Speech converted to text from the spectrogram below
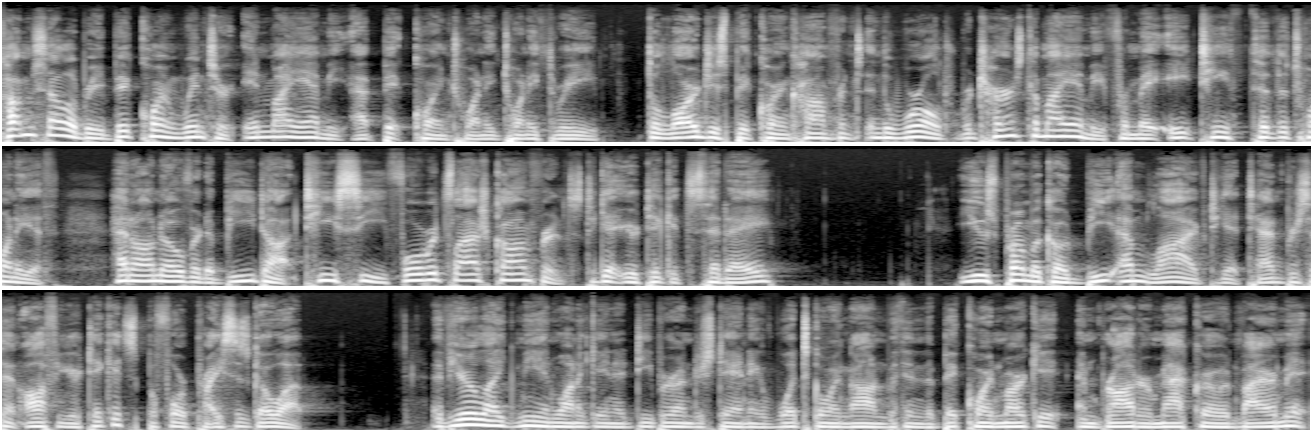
Come celebrate Bitcoin Winter in Miami at Bitcoin 2023. The largest Bitcoin conference in the world returns to Miami from May 18th to the 20th. Head on over to b.tc forward slash conference to get your tickets today. Use promo code BMLive to get 10% off of your tickets before prices go up. If you're like me and want to gain a deeper understanding of what's going on within the Bitcoin market and broader macro environment,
